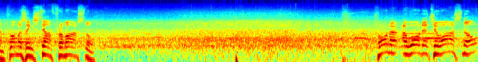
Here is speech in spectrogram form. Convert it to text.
And promising stuff from Arsenal. Corner awarded to Arsenal.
